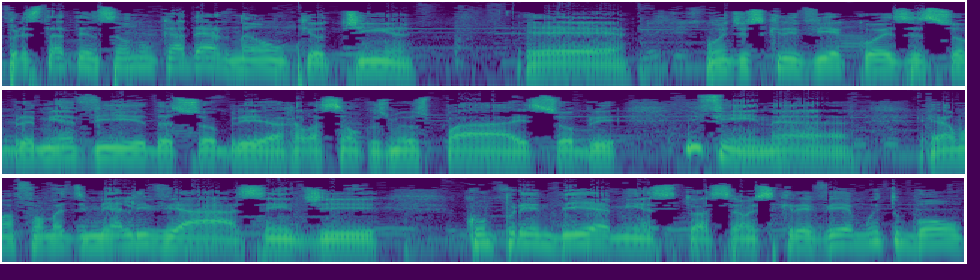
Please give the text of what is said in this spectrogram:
prestar atenção num cadernão que eu tinha é, onde escrevia coisas sobre a minha vida, sobre a relação com os meus pais, sobre, enfim, né? É uma forma de me aliviar, assim, de compreender a minha situação. Escrever é muito bom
